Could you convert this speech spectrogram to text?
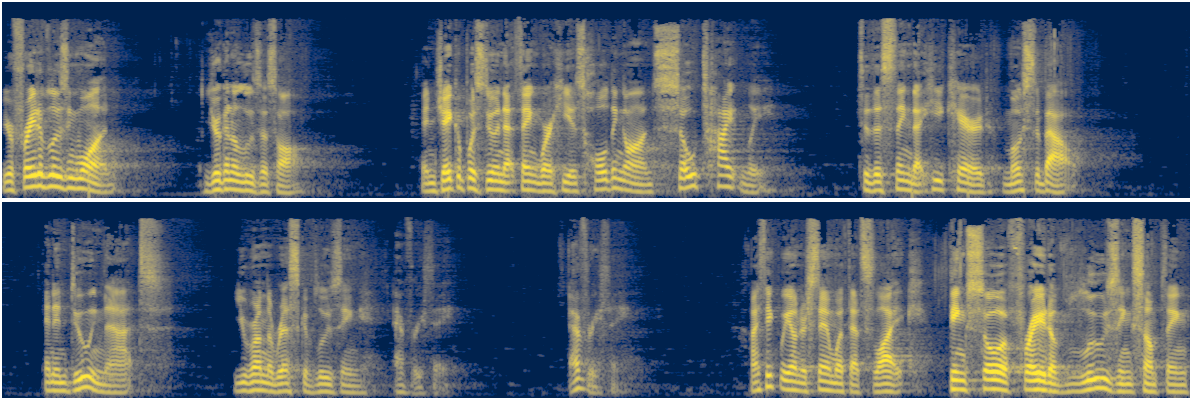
You're afraid of losing one. You're going to lose us all. And Jacob was doing that thing where he is holding on so tightly to this thing that he cared most about. And in doing that, you run the risk of losing everything. Everything. I think we understand what that's like. Being so afraid of losing something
